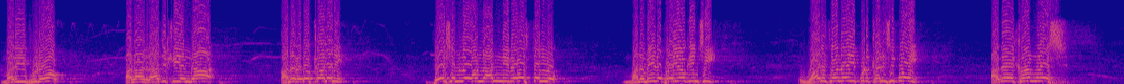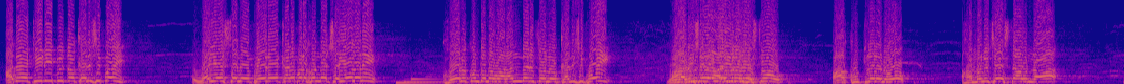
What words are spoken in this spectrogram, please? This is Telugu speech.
మరి ఇప్పుడు అలా రాజకీయంగా అనగదొక్కాలని దేశంలో ఉన్న అన్ని వ్యవస్థలను మన మీద ప్రయోగించి వారితోనే ఇప్పుడు కలిసిపోయి అదే కాంగ్రెస్ అదే టీడీపీతో కలిసిపోయి వైఎస్ అనే పేరే కనపడకుండా చేయాలని కోరుకుంటున్న వారందరితోనూ కలిసిపోయి అడుగులు వేస్తూ ఆ కుట్రలను అమలు చేస్తా ఉన్న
